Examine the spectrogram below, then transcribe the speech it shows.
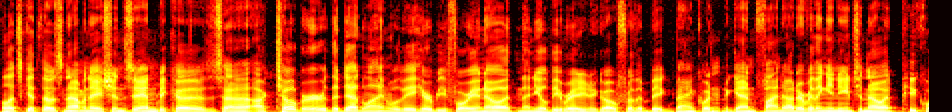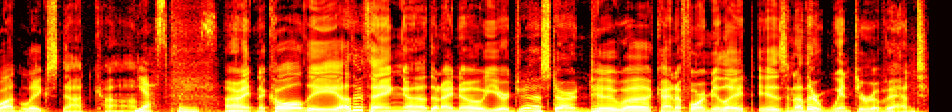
Well, let's get those nominations in because uh, October, the deadline will be here before you know it, and then you'll be ready to go for the big banquet. And again, find out everything you need to know at pequotlakes.com. Yes, please. All right, Nichole, the other thing uh, that I know you're just starting to uh, kind of formulate is another winter event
